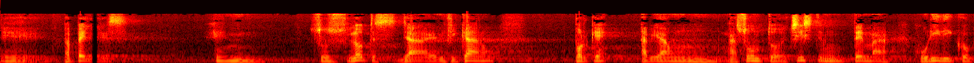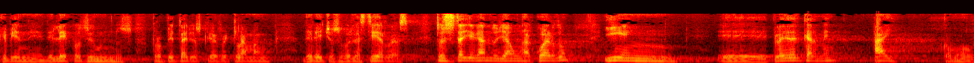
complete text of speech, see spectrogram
eh, papeles en sus lotes, ya edificaron, porque había un asunto, existe un tema jurídico que viene de lejos de unos propietarios que reclaman derechos sobre las tierras. Entonces está llegando ya un acuerdo y en eh, Playa del Carmen hay como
